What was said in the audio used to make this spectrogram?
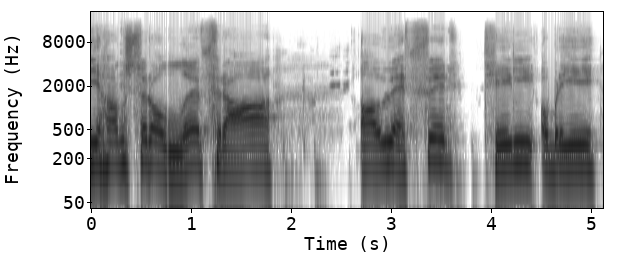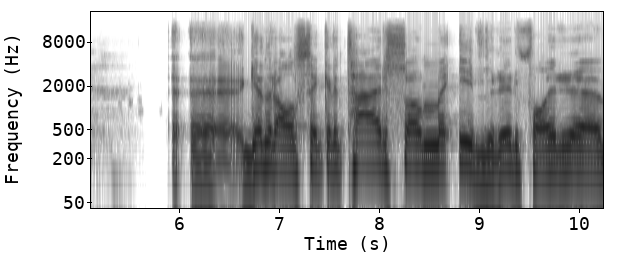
I hans rolle fra AUF-er til å bli uh, generalsekretær som ivrer for uh,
